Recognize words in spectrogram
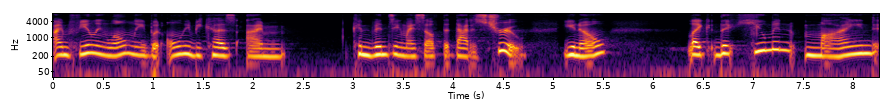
I'm feeling lonely, but only because I'm convincing myself that that is true, you know? Like the human mind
